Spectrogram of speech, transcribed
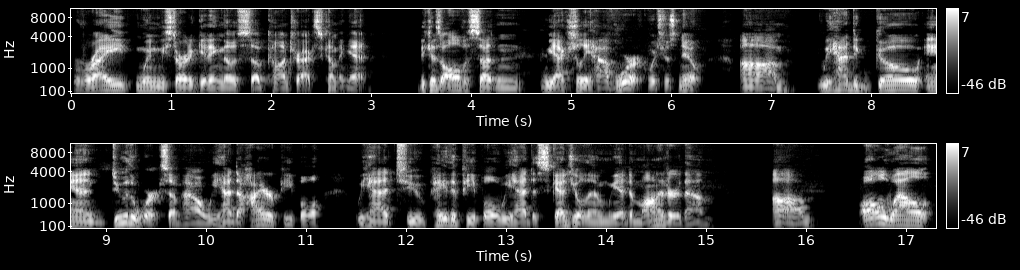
right when we started getting those subcontracts coming in because all of a sudden we actually have work, which was new. Um, we had to go and do the work somehow. We had to hire people. We had to pay the people. We had to schedule them. We had to monitor them. Um, all while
